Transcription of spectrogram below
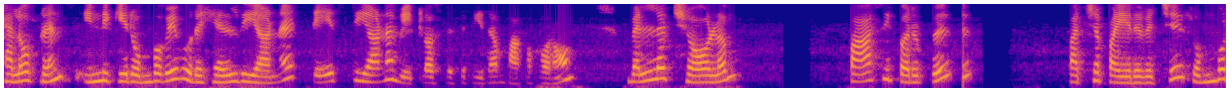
ஹலோ ஃப்ரெண்ட்ஸ் இன்றைக்கி ரொம்பவே ஒரு ஹெல்தியான டேஸ்டியான வெயிட் லாஸ் ரெசிபி தான் பார்க்க போகிறோம் வெள்ளச்சோளம் பாசிப்பருப்பு பச்சை பயிறு வச்சு ரொம்ப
